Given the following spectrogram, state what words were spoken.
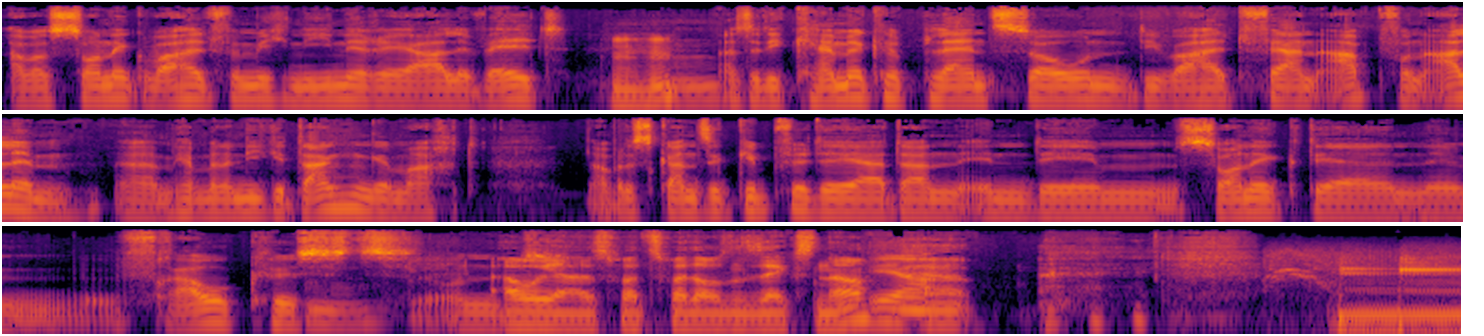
aber Sonic war halt für mich nie eine reale Welt. Also die Chemical Plant Zone, die war halt fernab von allem. Ähm, ich habe mir da nie Gedanken gemacht. Aber das Ganze gipfelte ja dann in dem Sonic, der eine Frau küsst. Und oh ja, das war 2006, ne? ja, Rolling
